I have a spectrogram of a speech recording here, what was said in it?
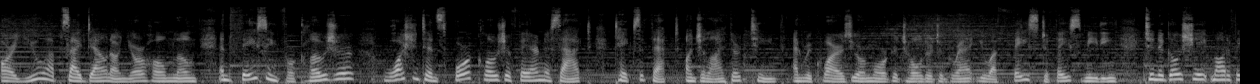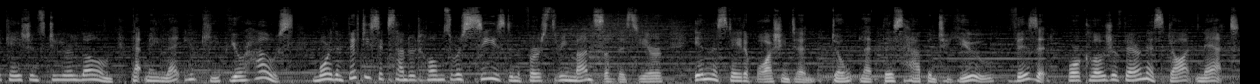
Are you upside down on your home loan and facing foreclosure? Washington's Foreclosure Fairness Act takes effect on July 13th and requires your mortgage holder to grant you a face to face meeting to negotiate modifications to your loan that may let you keep your house. More than 5,600 homes were seized in the first three months of this year in the state of Washington. Don't let this happen to you. Visit foreclosurefairness.net.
